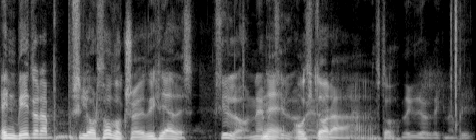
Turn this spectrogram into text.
NBA τώρα ψιλοορθόδοξο, 2000. Ξύλο, ναι, ναι, ξύλο, όχι ναι, τώρα ναι, ναι. αυτό. Δεν ξέρω τι έχει να πει.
